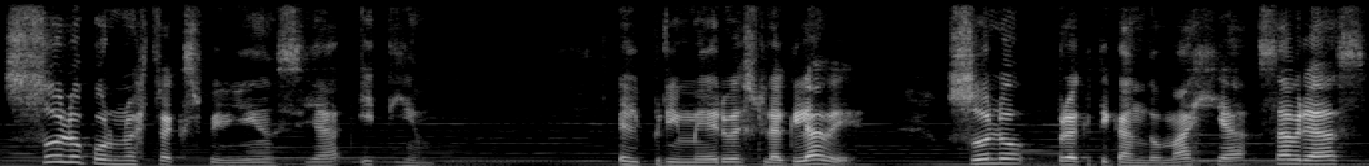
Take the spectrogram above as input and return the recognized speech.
solo por nuestra experiencia y tiempo. El primero es la clave. Solo practicando magia sabrás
